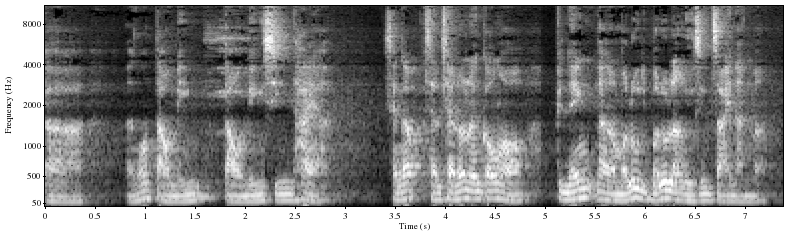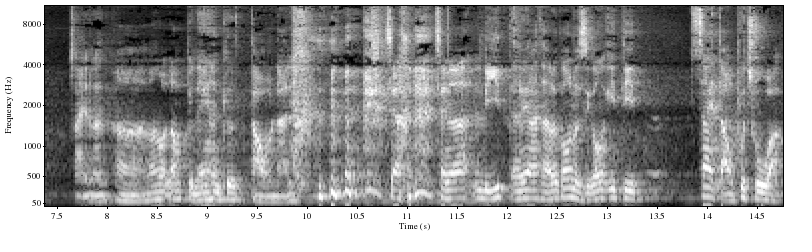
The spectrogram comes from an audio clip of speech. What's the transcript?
啊，人讲岛民，岛民心态啊，像个像像老人讲吼，平人那马路马路人流行宅男嘛，宅男啊，然后然后平宁很叫岛男，像 像个离等下他湾讲就是讲一滴再岛不出哇，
